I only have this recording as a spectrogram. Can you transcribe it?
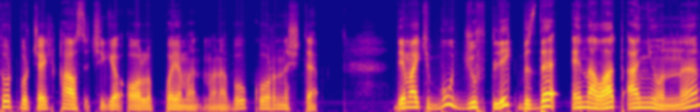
to'rtburchak qavs ichiga olib qo'yaman. Mana bu ko'rinishda. Demak bu juftlik bizda enolat anionni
